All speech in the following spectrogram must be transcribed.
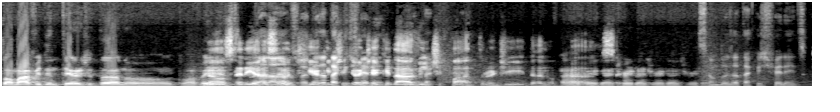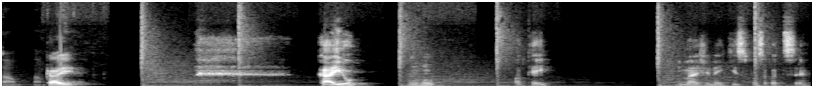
tomar a vida inteira de dano de uma vez. Não, seria. Não, não, eu, não, tinha que, eu tinha que dar dois ataques 24 de dano. Ah, pra verdade, verdade, verdade, verdade. São dois ataques diferentes, calma. calma. Caí. Caiu? Uhum. Ok. Imaginei que isso fosse acontecer.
